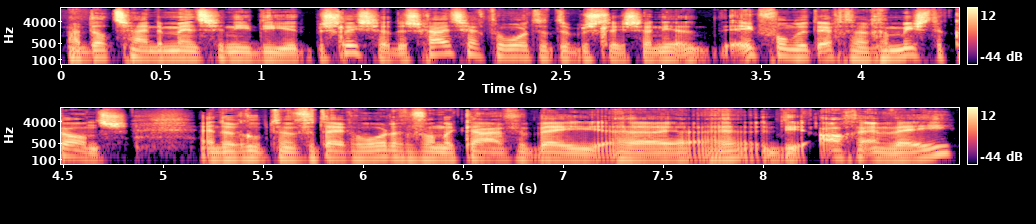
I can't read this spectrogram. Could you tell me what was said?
Maar dat zijn de mensen niet die het beslissen. De scheidsrechter hoort het te beslissen. En ik vond dit echt een gemiste kans. En dan roept een vertegenwoordiger van de KNVB uh, die ach en wee.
